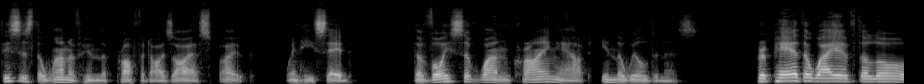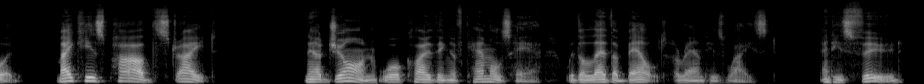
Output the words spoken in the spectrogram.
This is the one of whom the prophet Isaiah spoke when he said, The voice of one crying out in the wilderness, Prepare the way of the Lord, make his path straight. Now John wore clothing of camel's hair with a leather belt around his waist, and his food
